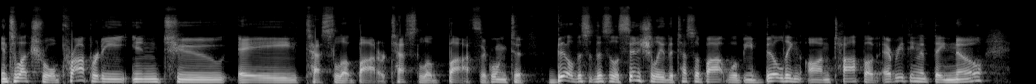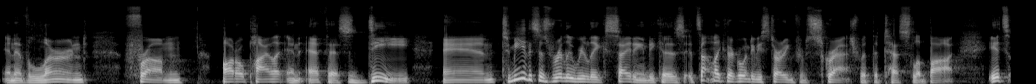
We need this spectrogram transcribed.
intellectual property into a Tesla bot or Tesla bots. They're going to build this. This is essentially the Tesla bot will be building on top of everything that they know and have learned from autopilot and FSD. And to me, this is really, really exciting because it's not like they're going to be starting from scratch with the Tesla bot. It's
